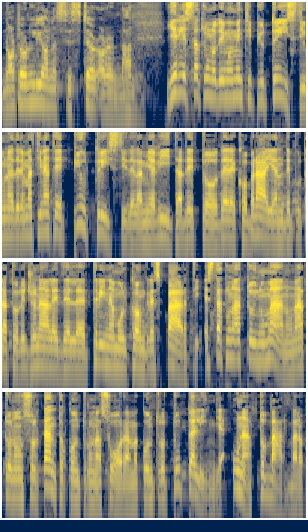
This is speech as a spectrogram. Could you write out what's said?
not only on a sister or a nun. Ieri è stato uno dei momenti più tristi, una delle mattinate più tristi della mia vita, ha detto Derek O'Brien, deputato regionale del Trinamool Congress Party. È stato un atto inumano, un atto non soltanto contro una suora, ma contro tutta l'India, un atto barbaro.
